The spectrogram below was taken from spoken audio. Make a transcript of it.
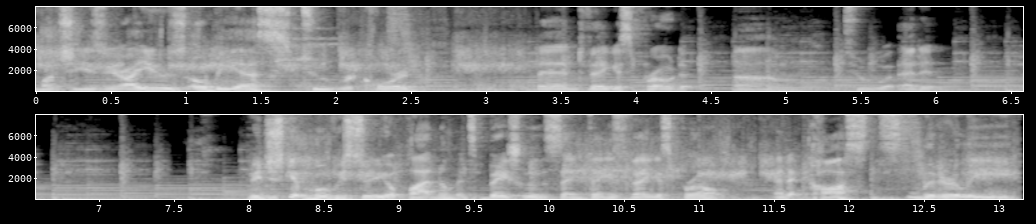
much easier. I use OBS to record and Vegas Pro to, um, to edit. If you just get Movie Studio Platinum, it's basically the same thing as Vegas Pro, and it costs literally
